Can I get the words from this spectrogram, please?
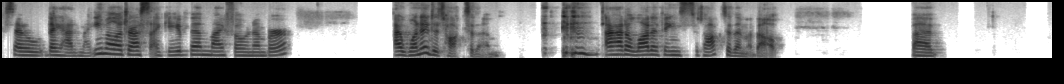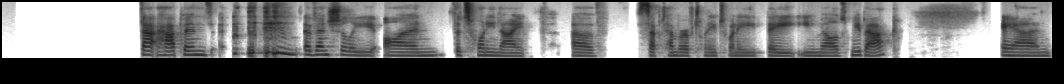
so they had my email address. I gave them my phone number. I wanted to talk to them. I had a lot of things to talk to them about. But that happened eventually on the 29th of September of 2020. They emailed me back and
